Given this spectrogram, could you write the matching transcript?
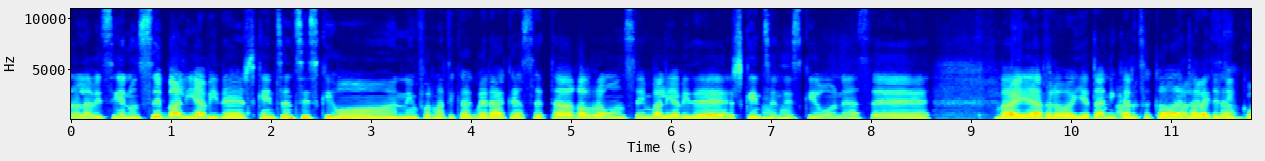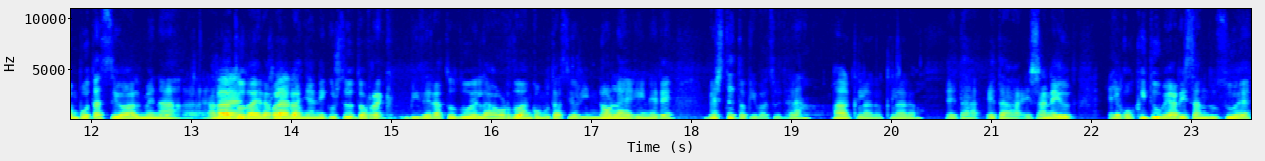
nola bizi genuen ze baliabide eskaintzen zizkigun informatikak berak, ez? Eta gaur egun zein baliabide eskaintzen Mhm. dizkigun, ez? E, bai, eta arlo hoietan ikertzeko, al- eta alde baita... batetik konputazio almena aldatu Bai, da era bat, baina nik uste dut horrek bideratu duela orduan konputazio hori nola egin ere beste toki batzuetara. Ah, claro, claro. Eta eta esan nahi dut, egokitu behar izan duzue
